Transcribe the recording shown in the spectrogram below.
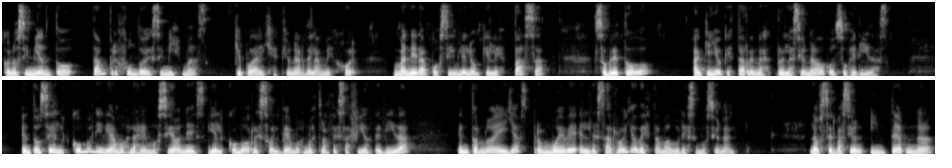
conocimiento tan profundo de sí mismas que puedan gestionar de la mejor manera posible lo que les pasa, sobre todo aquello que está relacionado con sus heridas. Entonces el cómo lidiamos las emociones y el cómo resolvemos nuestros desafíos de vida en torno a ellas promueve el desarrollo de esta madurez emocional. La observación interna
